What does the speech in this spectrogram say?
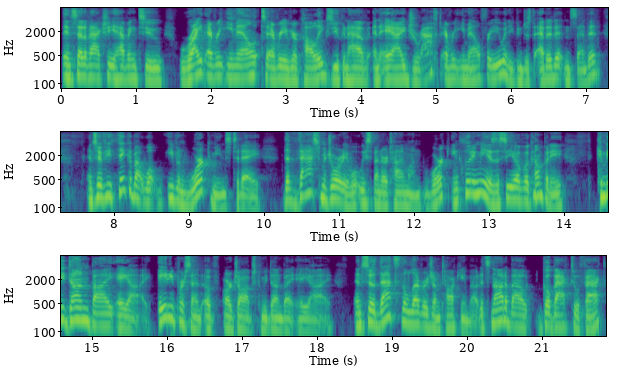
Instead of actually having to write every email to every of your colleagues, you can have an AI draft every email for you and you can just edit it and send it. And so if you think about what even work means today, the vast majority of what we spend our time on work, including me as a CEO of a company, can be done by AI. 80% of our jobs can be done by AI. And so that's the leverage I'm talking about. It's not about go back to a fact.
